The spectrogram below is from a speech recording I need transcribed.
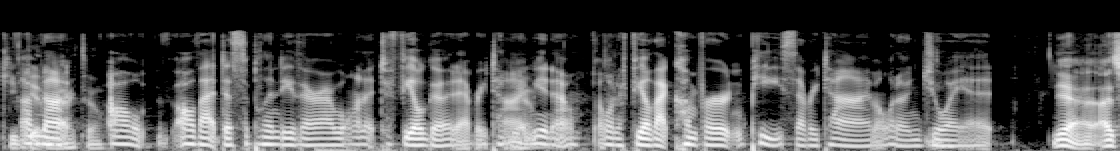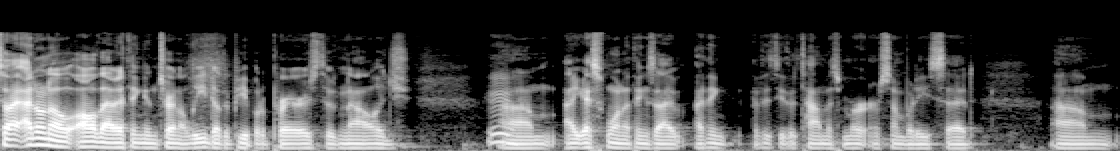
keep I'm getting not back to. all all that disciplined either. I want it to feel good every time. Yeah. You know, I want to feel that comfort and peace every time. I want to enjoy it. Yeah, I, so I, I don't know all that. I think in trying to lead other people to prayers to acknowledge. Hmm. Um, I guess one of the things I I think if it's either Thomas Merton or somebody said, um,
